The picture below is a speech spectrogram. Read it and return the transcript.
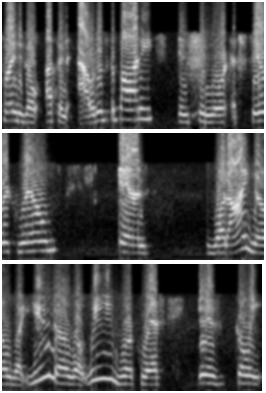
trying to go up and out of the body into more etheric realms. And what I know, what you know, what we work with is going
